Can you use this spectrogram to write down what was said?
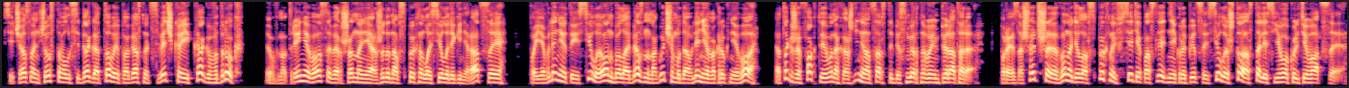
Сейчас он чувствовал себя готовый погаснуть свечкой, как вдруг... Внутри него совершенно неожиданно вспыхнула сила регенерации. Появление этой силы он был обязан могучему давлению вокруг него, а также факту его нахождения на царстве Бессмертного Императора. Произошедшее вынудило вспыхнуть все те последние крупицы силы, что остались его культивации.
